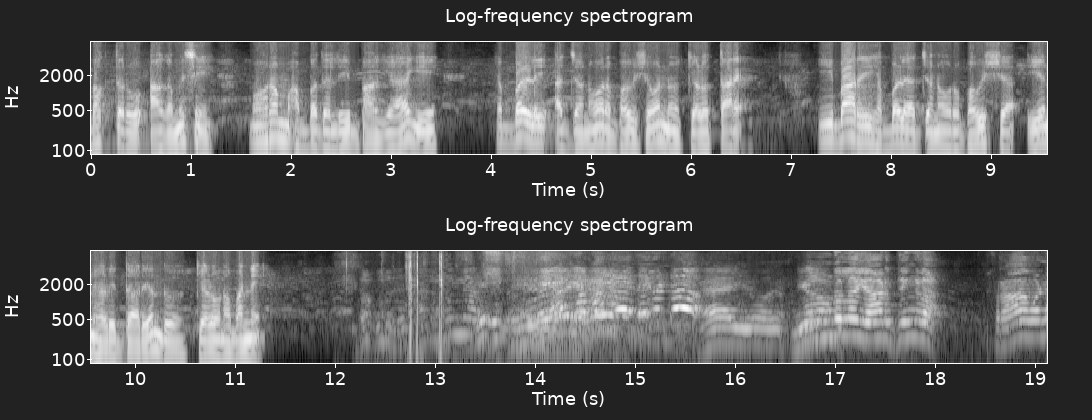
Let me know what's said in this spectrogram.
ಭಕ್ತರು ಆಗಮಿಸಿ ಮೊಹರಂ ಹಬ್ಬದಲ್ಲಿ ಭಾಗಿಯಾಗಿ ಹೆಬ್ಬಳ್ಳಿ ಅಜ್ಜನವರ ಭವಿಷ್ಯವನ್ನು ಕೇಳುತ್ತಾರೆ. ಈ ಬಾರಿ ಹೆಬ್ಬಳ್ಳಿ ಅಜ್ಜನವರು ಭವಿಷ್ಯ ಏನು ಹೇಳಿದ್ದಾರೆ ಎಂದು ಕೇಳೋಣ ಬನ್ನಿ. ಮುಂದಲ ಎರಡು ತಿಂಗಳ. ಶ್ರಾವಣ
